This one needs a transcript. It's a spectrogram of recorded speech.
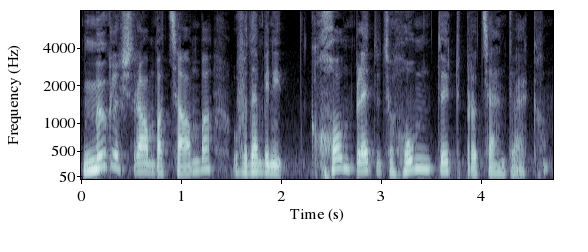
möglichst Rambazamba. Und von dem bin ich komplett und zu 100% weggekommen.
